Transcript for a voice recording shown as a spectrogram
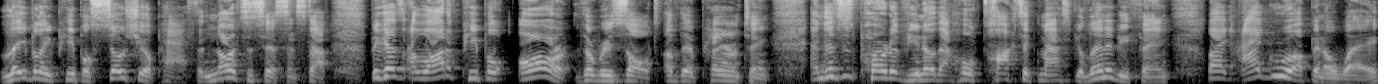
labeling people sociopaths and narcissists and stuff because a lot of people are the result of their parenting. And this is part of, you know, that whole toxic masculinity thing. Like, I grew up in a way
